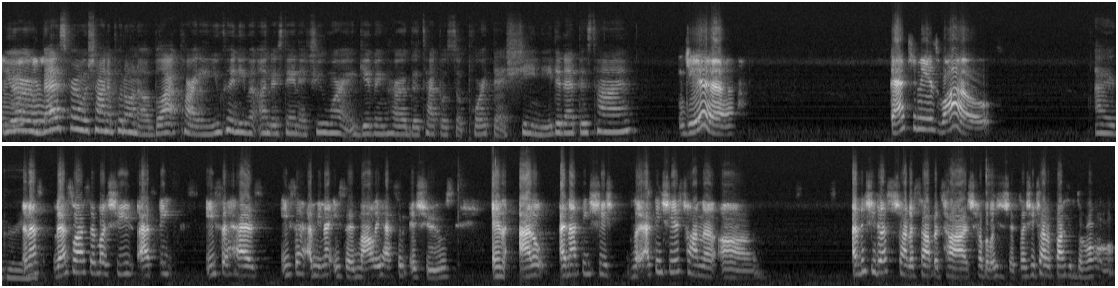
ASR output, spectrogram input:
Your Mhm. best friend was trying to put on a block party, and you couldn't even understand that you weren't giving her the type of support that she needed at this time. Yeah. That to me is wild. I agree. And that's that's why I said like she I think Issa has Issa I mean not Issa, Molly has some issues and I don't and I think she's like I think she is trying to um I think she does try to sabotage her relationship. Like she tried to find something wrong,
